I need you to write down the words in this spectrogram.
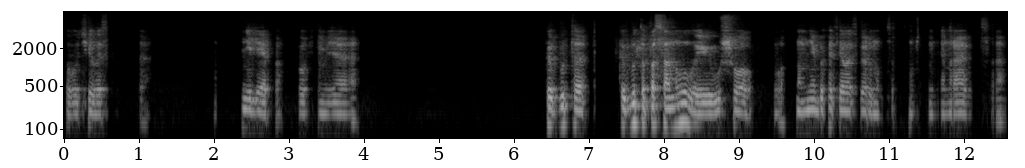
получилось как-то нелепо. В общем, я как будто, как будто посанул и ушел. Вот. Но мне бы хотелось вернуться, потому что мне нравится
